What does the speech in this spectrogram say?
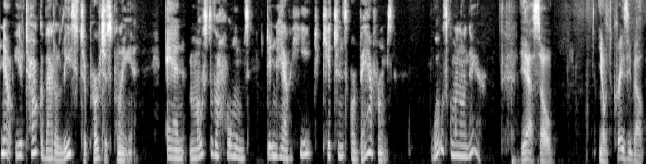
Now you talk about a lease to purchase plan, and most of the homes didn't have heat, kitchens, or bathrooms. What was going on there? Yeah, so you know what's crazy about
